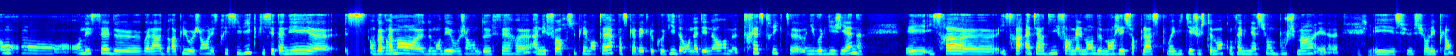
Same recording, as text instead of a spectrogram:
on, essaie de, voilà, de rappeler aux gens l'esprit civique. Puis cette année, euh, on va vraiment demander aux gens de faire un effort supplémentaire parce qu'avec le Covid, on a des normes très strictes au niveau de l'hygiène. Et il sera, il sera interdit formellement de manger sur place pour éviter justement contamination bouche-main et, sur les plants.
